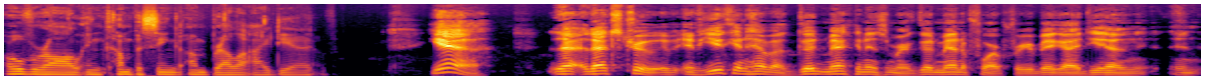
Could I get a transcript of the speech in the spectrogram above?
overall encompassing umbrella idea. Yeah, that, that's true. If, if you can have a good mechanism or a good metaphor for your big idea and, and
